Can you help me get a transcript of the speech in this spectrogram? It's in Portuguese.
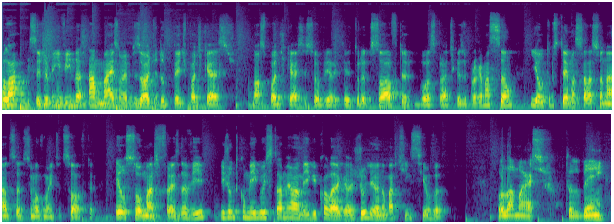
Olá e seja bem-vinda a mais um episódio do Page Podcast, nosso podcast sobre arquitetura de software, boas práticas de programação e outros temas relacionados ao desenvolvimento de software. Eu sou o Márcio Fres Davi e junto comigo está meu amigo e colega Juliano Martins Silva. Olá, Márcio, tudo bem?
